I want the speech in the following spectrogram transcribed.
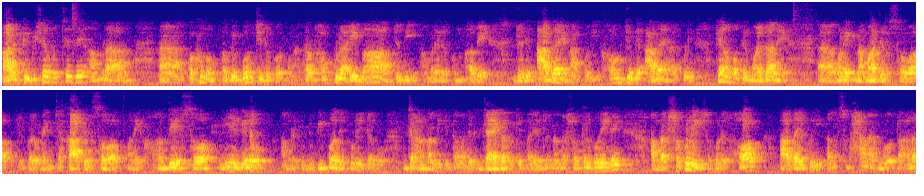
আরেকটি বিষয় হচ্ছে যে আমরা কখনো কাউকে বঞ্চিত করব না। কারণ হকুলা ইবাদ যদি আমরা এরকম ভাবে যদি আদায় না করি হক যদি আদায় না করি কেয়ামতের ময়দানে অনেক নামাজের স্বভাব এরপরে অনেক জাকাতের স্বভাব অনেক হজের স্বভাব নিয়ে গেলেও আমরা কিন্তু বিপদে পড়ে যাব। জাহান নামে কিন্তু আমাদের জায়গা হতে পারে। এর জন্য আমরা সতর্ক হয়ে যাই। আমরা সকলেই সকলের হক আদায় করি। আল্লাহ সুবহানাহু ওয়া তাআলা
